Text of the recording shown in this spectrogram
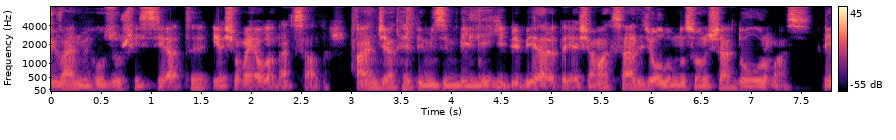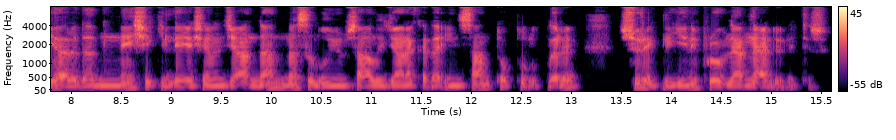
güven ve huzur hissiyatı yaşamaya olanak sağlar. Ancak hepimizin bildiği gibi bir arada yaşamak sadece olumlu sonuçlar doğurmaz. Bir arada ne şekilde yaşanacağından nasıl uyum sağlayacağına kadar insan toplulukları sürekli yeni problemler de üretir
